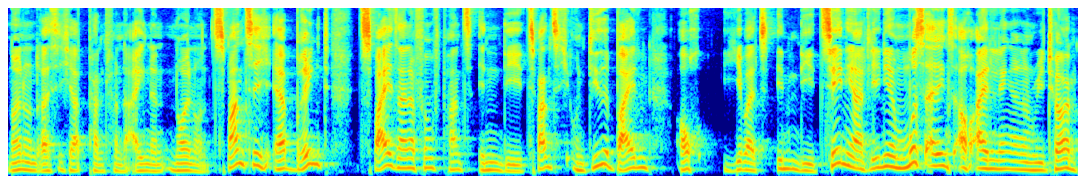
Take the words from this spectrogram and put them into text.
39 Yard Punt von der eigenen 29. Er bringt zwei seiner fünf Punts in die 20 und diese beiden auch jeweils in die 10 Yard Linie, muss allerdings auch einen längeren Return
